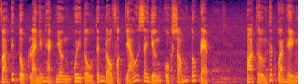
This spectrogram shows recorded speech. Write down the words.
và tiếp tục là những hạt nhân quy tụ tín đồ Phật giáo xây dựng cuộc sống tốt đẹp. Hòa Thượng Thích Quảng Hiển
